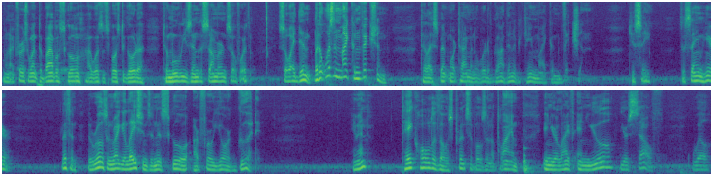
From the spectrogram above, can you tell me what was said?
When I first went to Bible school, I wasn't supposed to go to, to movies in the summer and so forth. So I didn't. But it wasn't my conviction until I spent more time in the Word of God. Then it became my conviction. Do you see? It's the same here. Listen, the rules and regulations in this school are for your good. Amen? Take hold of those principles and apply them in your life, and you yourself will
